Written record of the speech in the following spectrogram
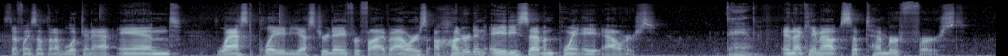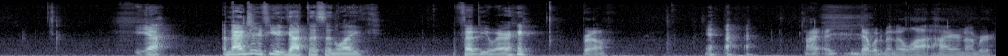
it's definitely something I'm looking at. And last played yesterday for five hours, 187.8 hours. Damn. And that came out September 1st. Yeah. Imagine if you got this in like February. Bro. I, I, that would have been a lot higher number.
